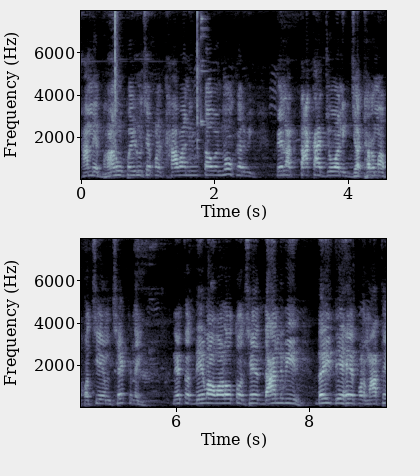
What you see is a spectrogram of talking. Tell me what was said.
સામે ભાણું પડ્યું છે, પણ ખાવાની ઉતાવળ ન કરવી. પેલા તાકાત જોવાની જઠરમાં પછી એમ છે કે નહીં? ને તો દેવા વાળો તો છે દાનવીર. દઈ દેહે પણ માથે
